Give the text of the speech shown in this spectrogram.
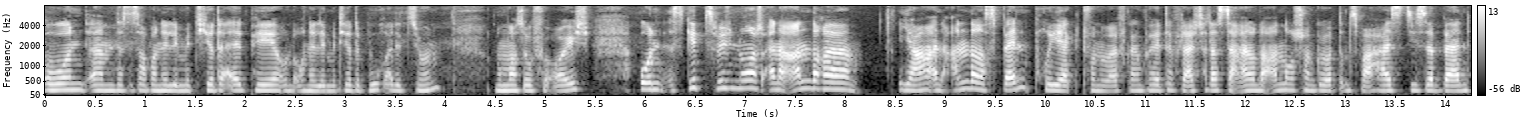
Und ähm, das ist aber eine limitierte LP und auch eine limitierte Buchedition. Nur mal so für euch. Und es gibt zwischendurch eine andere, ja, ein anderes Bandprojekt von Wolfgang Peter. Vielleicht hat das der ein oder andere schon gehört. Und zwar heißt diese Band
